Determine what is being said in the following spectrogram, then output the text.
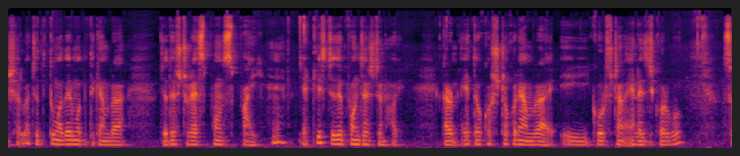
ইনশাল্লাহ। যদি তোমাদের মধ্যে থেকে আমরা যথেষ্ট রেসপন্স পাই হ্যাঁ অ্যাটলিস্ট যদি পঞ্চাশ জন হয়, কারণ এত কষ্ট করে আমরা এই কোর্সটা অ্যারেঞ্জ করব। সো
